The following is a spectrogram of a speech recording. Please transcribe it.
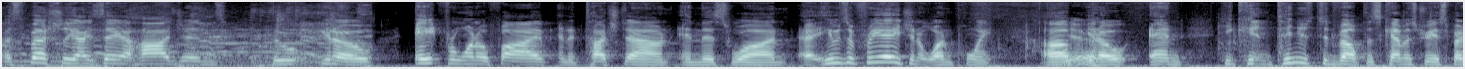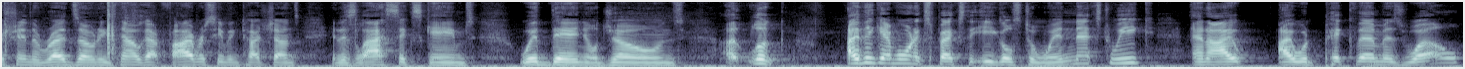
especially Isaiah Hodgins, who, you know, eight for 105 and a touchdown in this one. Uh, he was a free agent at one point, um, Yeah. you know, and he continues to develop this chemistry, especially in the red zone. He's now got five receiving touchdowns in his last six games with Daniel Jones. Uh, look, I think everyone expects the Eagles to win next week, and I, I would pick them as well.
